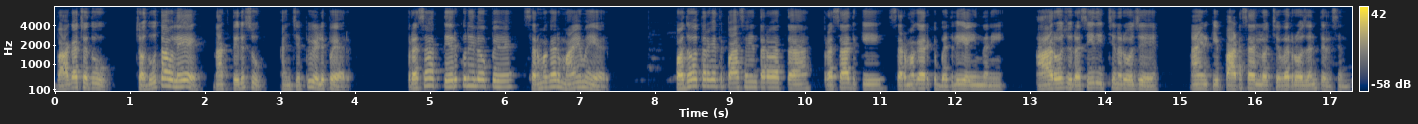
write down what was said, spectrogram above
బాగా చదువు చదువుతావులే నాకు తెలుసు అని చెప్పి వెళ్ళిపోయారు. ప్రసాద్ తేరుకునేలోపే శర్మగారు మాయమయ్యారు. పదో తరగతి పాస్ అయిన తర్వాత ప్రసాద్కి శర్మగారికి బదిలీ అయిందని ఆ రోజు రసీదు ఇచ్చిన రోజే ఆయనకి పాఠశాలలో చివరి రోజని తెలిసింది.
